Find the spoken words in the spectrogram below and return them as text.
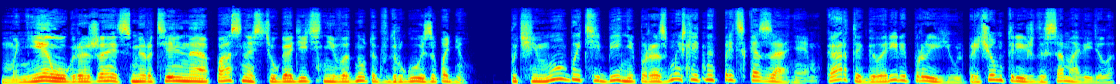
Мне угрожает смертельная опасность угодить не в одну, так в другую западню. Почему бы тебе не поразмыслить над предсказанием? Карты говорили про июль, причем трижды сама видела.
